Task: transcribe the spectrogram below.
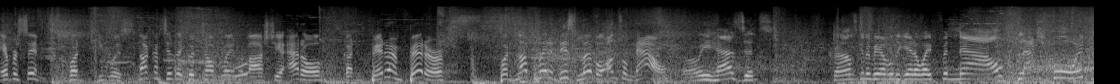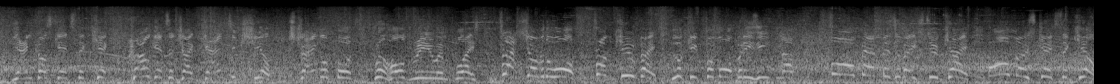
ever since, but he was not considered a good top laner last year at all. Gotten better and better, but not played at this level until now. Oh, he hasn't. Crown's to be able to get away for now. Flash forward. Jankos gets the kick. Crown gets a gigantic shield. Stranglethorn will hold Ryu in place. Flash over the wall from Cuvee. Looking for more, but he's eaten up four members of H2K. Almost gets the kill.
